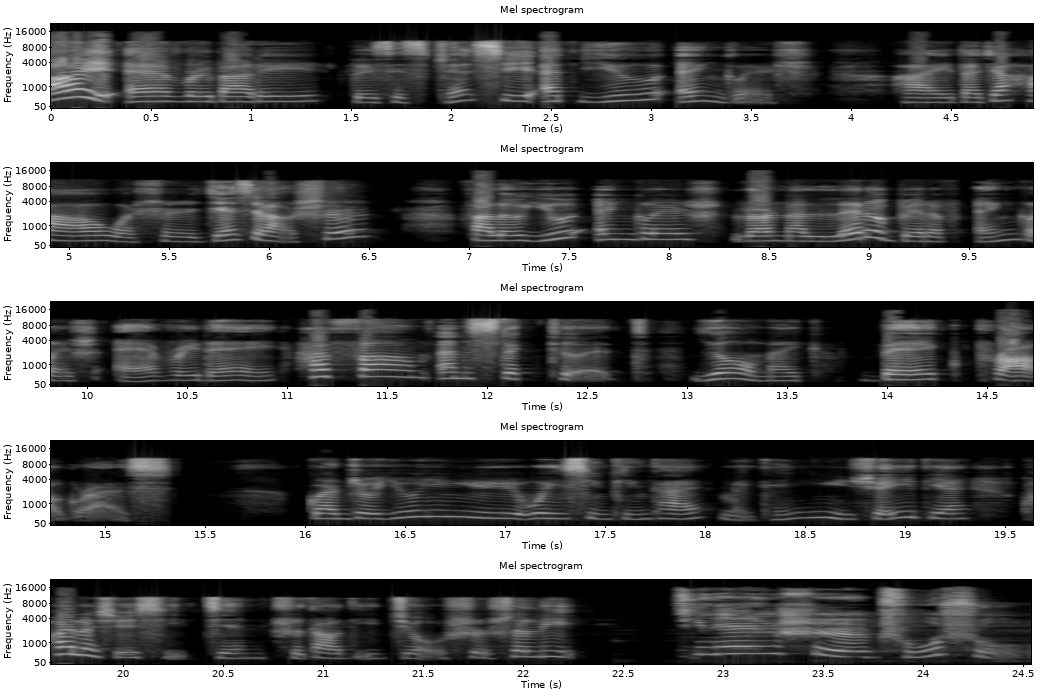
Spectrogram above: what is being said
Hi, everybody. This is Jessie at U English. Hi, 大家好，我是 Jessie 老师。Follow U English, learn a little bit of English every day. Have fun and stick to it. You'll make big progress. 关注 U 英语微信平台，每天英语学一点，快乐学习，坚持到底就是胜利。今天是处暑，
